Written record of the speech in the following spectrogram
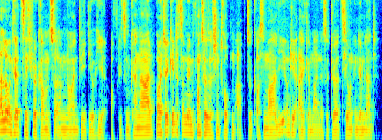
Hallo und herzlich willkommen zu einem neuen Video hier auf diesem Kanal. Heute geht es um den französischen Truppenabzug aus Mali und die allgemeine Situation in dem Land.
